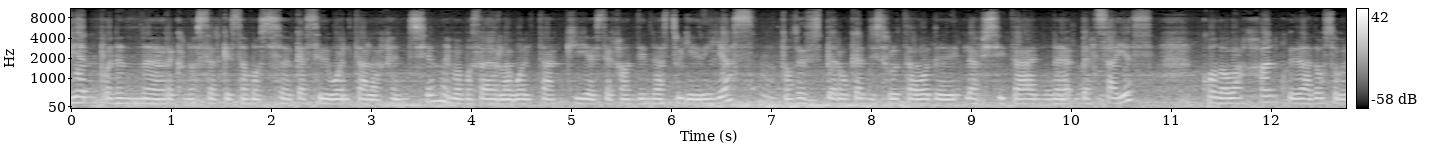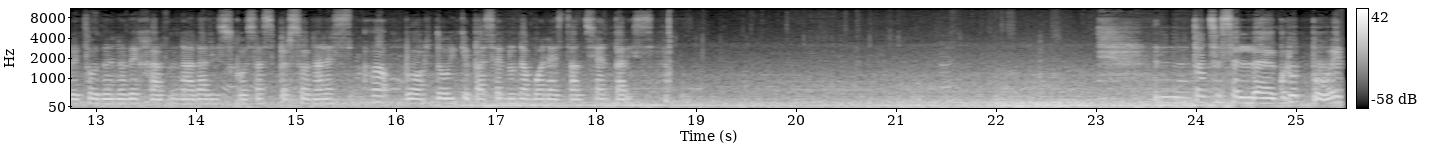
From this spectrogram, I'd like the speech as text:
Bien, pueden eh, reconocer que estamos eh, casi de vuelta a la agencia y vamos a dar la vuelta aquí a este jardín de las Tullerías. Entonces espero que han disfrutado de la visita en eh, Versalles. Cuando bajan, cuidado sobre todo de no dejar nada de sus cosas personales a bordo y que pasen una buena estancia en París. Entonces el eh, grupo eh,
